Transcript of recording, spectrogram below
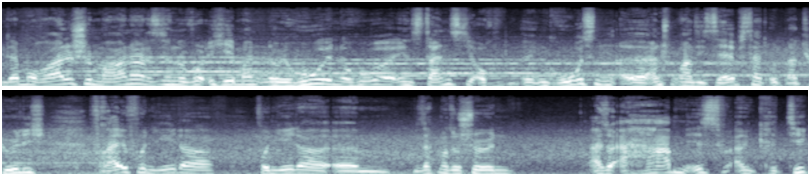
Der moralische Mahner, das ist nur wirklich jemand, eine hohe, eine hohe Instanz, die auch einen großen äh, Anspruch an sich selbst hat und natürlich frei von jeder, von jeder, ähm, wie sagt man so schön, also erhaben ist an Kritik,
